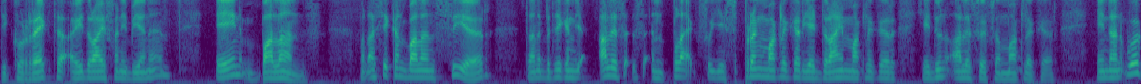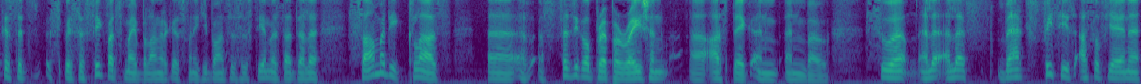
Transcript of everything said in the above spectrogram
die korrekte uitdraai van die bene en balans. Want as jy kan balanseer, dan beteken jy alles is in plek. So jy spring makliker, jy draai makliker, jy doen alles soveel makliker. En dan ook is dit spesifiek wat vir my belangrik is van die Kibanse stelsel is dat hulle saam met die klas 'n physical preparation uh, aspek in inbou. So hulle hulle werk fisies asof jy in 'n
